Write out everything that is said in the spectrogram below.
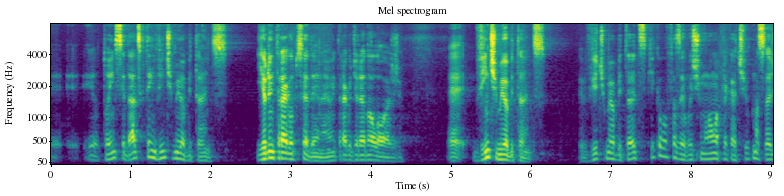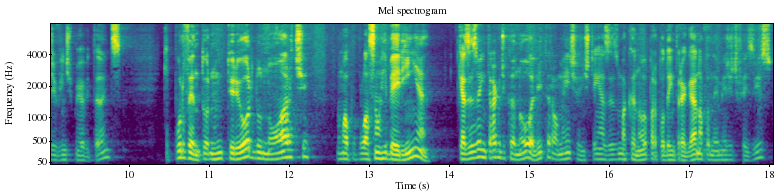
é, eu tô em cidades que tem 20 mil habitantes. E eu não entrego do CD, né? Eu entrego direto da loja. É, 20 mil habitantes. 20 mil habitantes, o que, que eu vou fazer? Eu vou estimular um aplicativo para uma cidade de 20 mil habitantes que porventura, no interior do norte, numa população ribeirinha, que às vezes eu entrego de canoa, literalmente, a gente tem às vezes uma canoa para poder entregar, na pandemia a gente fez isso.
